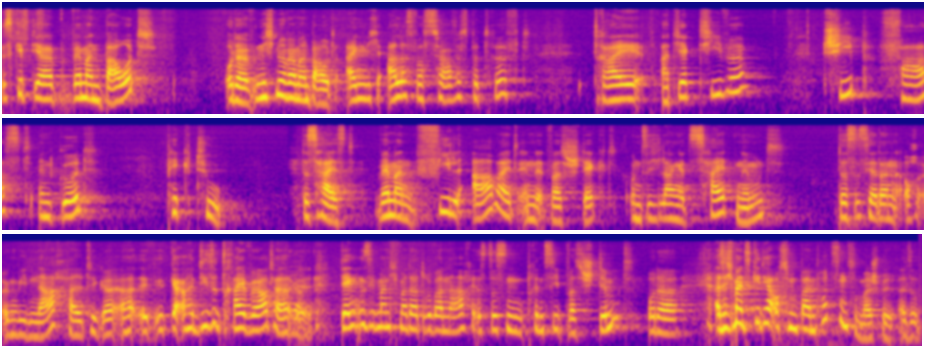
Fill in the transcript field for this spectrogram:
Es gibt ja, wenn man baut, oder nicht nur wenn man baut, eigentlich alles, was Service betrifft, drei Adjektive. Cheap, fast and good. Pick two. Das heißt, wenn man viel Arbeit in etwas steckt und sich lange Zeit nimmt, das ist ja dann auch irgendwie nachhaltiger. Äh, äh, diese drei Wörter, ja. denken Sie manchmal darüber nach, ist das ein Prinzip, was stimmt? Oder, also ich meine, es geht ja auch beim Putzen zum Beispiel. Also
